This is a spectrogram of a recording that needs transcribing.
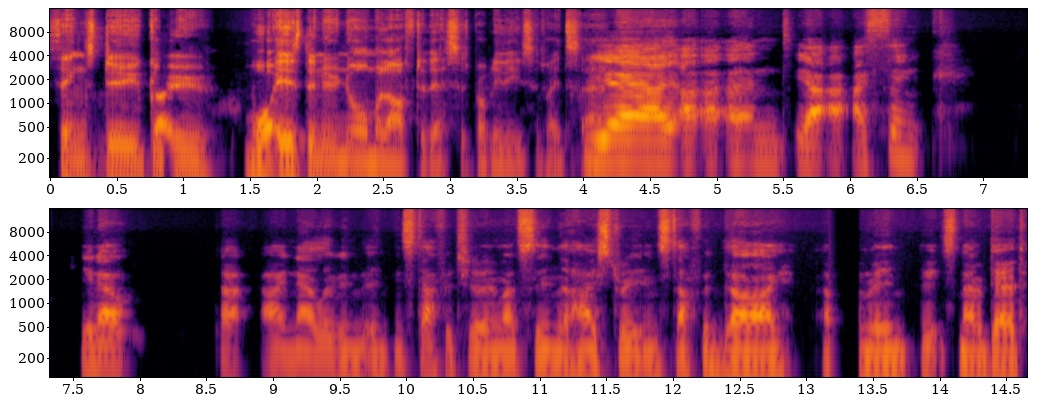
things do go what is the new normal after this is probably the easiest way to say. Yeah, I, I, and yeah, I, I, think you know I now live in, in Staffordshire and I've seen the high street in Stafford die. I mean, it's now dead.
